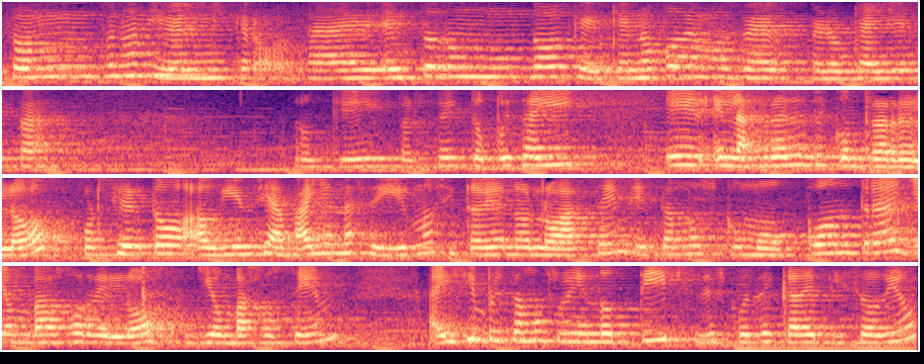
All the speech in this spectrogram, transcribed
son, son a nivel micro, o sea, es, todo un mundo que, que no podemos ver, pero que ahí está. Ok, perfecto. Pues ahí en, las redes de Contrarreloj. Por cierto, audiencia, vayan a seguirnos si todavía no lo hacen. Estamos como contra-reloj-sem. Ahí siempre estamos subiendo tips después de cada episodio.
